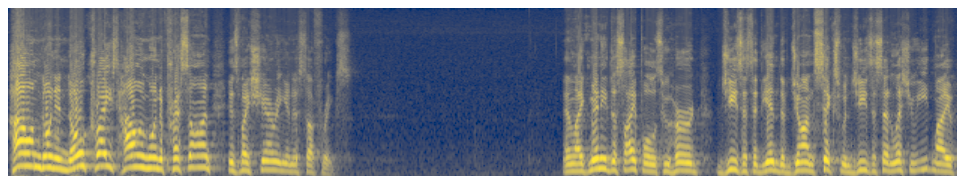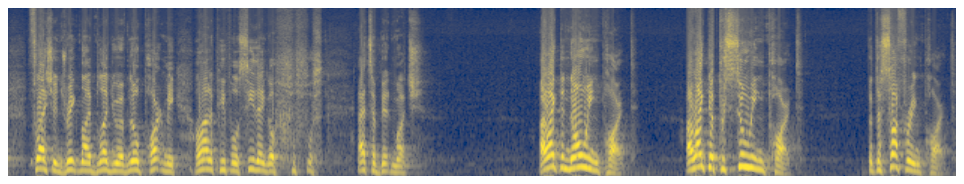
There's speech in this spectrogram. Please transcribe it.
how I'm going to know Christ, how I'm going to press on, is by sharing in his sufferings. And like many disciples who heard Jesus at the end of John 6, when Jesus said, Unless you eat my flesh and drink my blood, you have no part in me, a lot of people see that and go, That's a bit much. I like the knowing part, I like the pursuing part, but the suffering part,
